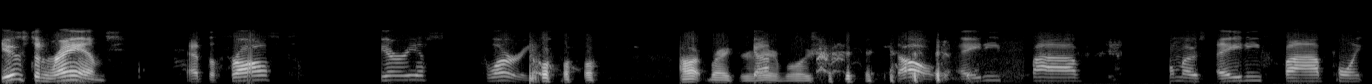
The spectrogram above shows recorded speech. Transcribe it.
Houston Rams at the Frost Furious Flurry. Heartbreaker Got- there, boys. Dog, 85 almost 85 point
